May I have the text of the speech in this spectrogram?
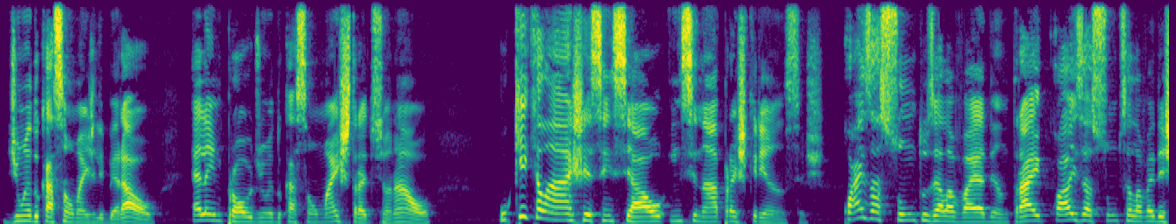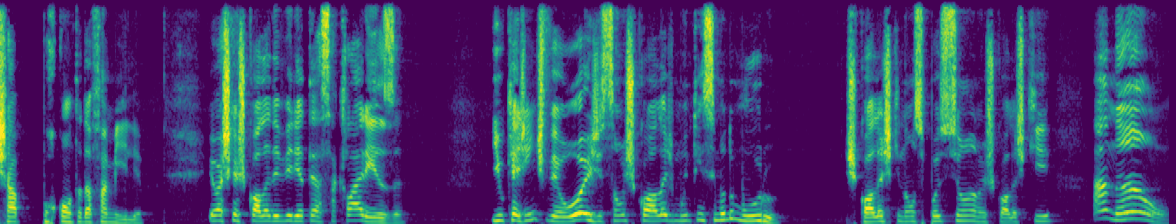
de uma educação mais liberal? Ela é em prol de uma educação mais tradicional? O que, que ela acha essencial ensinar para as crianças? Quais assuntos ela vai adentrar e quais assuntos ela vai deixar por conta da família? Eu acho que a escola deveria ter essa clareza. E o que a gente vê hoje são escolas muito em cima do muro. Escolas que não se posicionam, escolas que, ah, não,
